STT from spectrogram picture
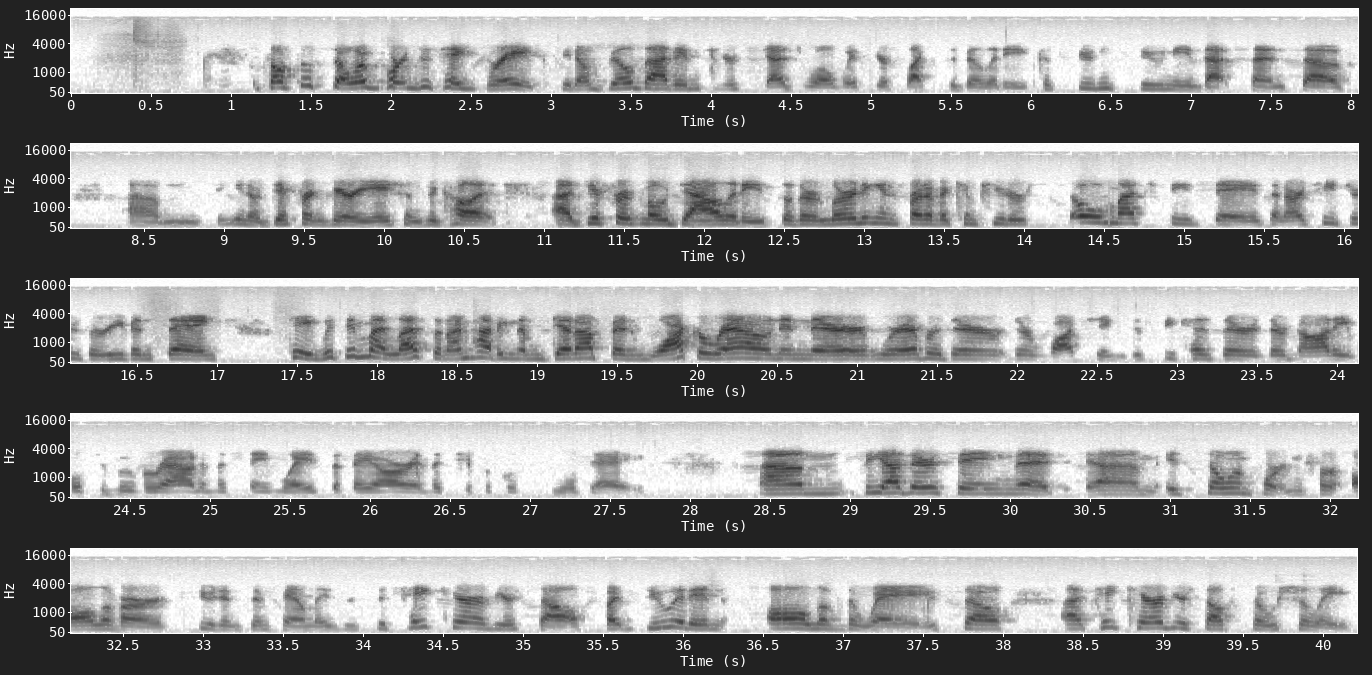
It's also so important to take breaks. You know, build that into your schedule with your flexibility because students do need that sense of um, you know different variations. We call it uh, different modalities. So they're learning in front of a computer so much these days, and our teachers are even saying, "Okay, within my lesson, I'm having them get up and walk around in their wherever they're they're watching, just because they're they're not able to move around in the same ways that they are in the typical school day." Um, the other thing that um, is so important for all of our students and families is to take care of yourself, but do it in all of the ways. So uh, take care of yourself socially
